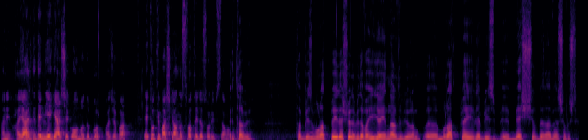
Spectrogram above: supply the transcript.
Hani hayalde de niye gerçek olmadı bu acaba? E TOKİ Başkanlığı sıfatıyla sorayım size ama. E, tabii. Tabii biz Murat Bey ile şöyle bir defa iyi yayınlar diliyorum. Ee, Murat Bey ile biz 5 yıl beraber çalıştık.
